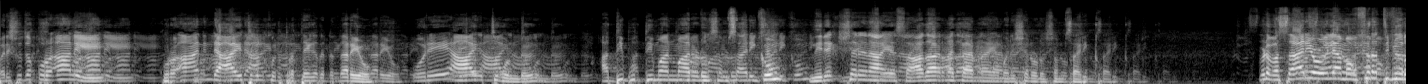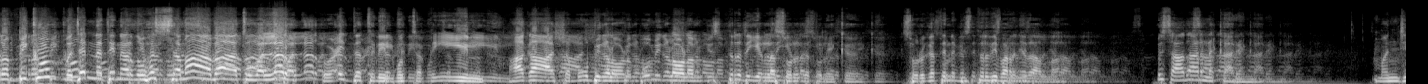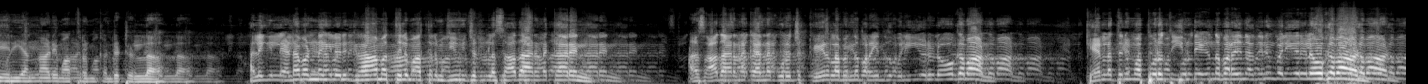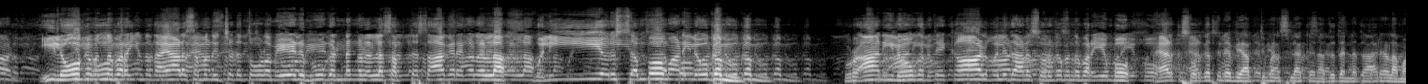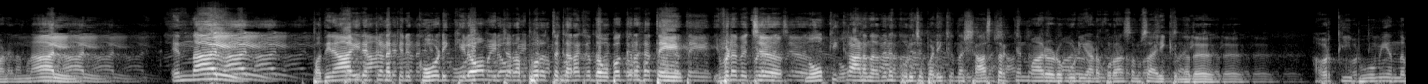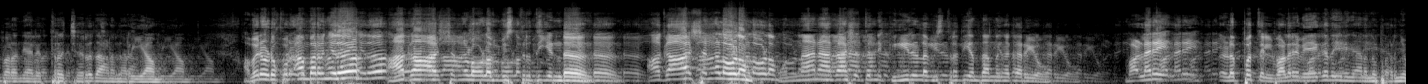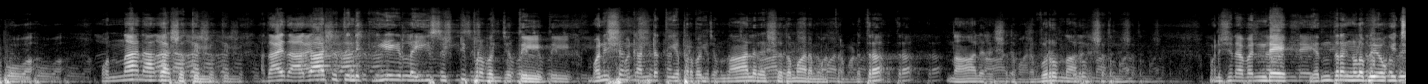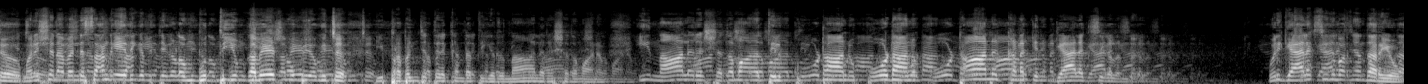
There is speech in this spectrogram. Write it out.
പരിശുദ്ധ ഖുർആാനിൽ ഖുർആാനിന്റെ ആയത്തുകൾക്ക് ഒരു പ്രത്യേകത ഉണ്ട്. എന്തറിയോ ഒരേ ആയത്ത് കൊണ്ട് അതിബുദ്ധിമാന്മാരോടും സംസാരിക്കും നിരക്ഷരനായ സാധാരണക്കാരനായ മനുഷ്യനോടും സംസാരിക്കും. ഇവിടെ വസാരിഉ ഇലാ മഗ്ഫിറത്തി മിൻ റബ്ബിക്കും വജന്നത്തിൻ അർദുഹ അസ്സമാവാതു വൽഅർദ് ഉഇദ്ദത്ത് ലിൽ മുത്തഖീൻ. ആകാശ ഭൂമികളോളം വിസ്തൃതിയുള്ള സ്വർഗത്തിലേക്ക്. സ്വർഗത്തിന്റെ വിസ്തൃതി പറഞ്ഞതല്ല ഒരു സാധാരണക്കാരൻ. മഞ്ചേരി അങ്ങാടി മാത്രം കണ്ടിട്ടുള്ള അല്ലെങ്കിൽ ഇടവണ്ണയിൽ ഒരു ഗ്രാമത്തിൽ മാത്രം ജീവിച്ചിട്ടുള്ള സാധാരണക്കാരൻ. ആ സാധാരണക്കാരനെ കുറിച്ച് കേരളം എന്ന് പറയുന്നത് വലിയൊരു ലോകമാണ്. കേരളത്തിനും അപ്പുറത്ത് ഇന്ത്യ എന്ന് പറയുന്നത് അതിനും വലിയൊരു ലോകമാണ്. ഈ ലോകം എന്ന് പറയുന്നത് അയാളെ സംബന്ധിച്ചിടത്തോളം ഏഴ് ഭൂഖണ്ഡങ്ങളുള്ള സപ്തസാഗരങ്ങളുള്ള വലിയൊരു സംഭവമാണ് ഈ ലോകം. ഖുർആൻ ഈ ലോകത്തെക്കാൾ വലുതാണ് സ്വർഗം എന്ന് പറയുമ്പോൾ അയാൾക്ക് സ്വർഗത്തിന്റെ വ്യാപ്തി മനസ്സിലാക്കാൻ അത് തന്നെ ധാരാളമാണ്. എന്നാൽ എന്നാൽ പതിനായിരക്കണക്കിന് കോടി കിലോമീറ്റർ അപ്പുറത്ത് കറങ്ങുന്ന ഉപഗ്രഹത്തെ ഇവിടെ വെച്ച് നോക്കിക്കാണുന്ന അതിനെ കുറിച്ച് പഠിക്കുന്ന ശാസ്ത്രജ്ഞന്മാരോട് കൂടിയാണ് ഖുർആൻ സംസാരിക്കുന്നത്. അവർക്ക് ഈ ഭൂമി എന്ന് പറഞ്ഞാൽ എത്ര ചെറുതാണെന്ന് അറിയാം അവരോട് ഖുർആൻ പറഞ്ഞത് ആകാശങ്ങളോളം വിസ്തൃതിയുണ്ട്. ആകാശങ്ങളോളം ഒന്നാം ആകാശത്തിന് കീഴിലുള്ള വിസ്തൃതി എന്താണെന്ന് നിങ്ങൾക്കറിയോ? വളരെ എളുപ്പത്തിൽ വളരെ വേഗതയിൽ ഞാനൊന്ന് പറഞ്ഞു പോവാ. ഒന്നാം ആകാശത്തിൽ അതായത് ആകാശത്തിന്റെ കീഴിലുള്ള ഈ സൃഷ്ടി പ്രപഞ്ചത്തിൽ മനുഷ്യൻ കണ്ടെത്തിയ പ്രപഞ്ചം നാലര ശതമാനം മാത്രമാണ്. എത്ര? നാലര ശതമാനം വെറും നാലര ശതമാനം. മനുഷ്യൻ അവന്റെ യന്ത്രങ്ങൾ ഉപയോഗിച്ച് മനുഷ്യൻ അവന്റെ സാങ്കേതിക വിദ്യകളും ബുദ്ധിയും ഗവേഷണം ഉപയോഗിച്ച് ഈ പ്രപഞ്ചത്തിൽ കണ്ടെത്തിയത് നാലര ശതമാനം. ഈ നാലര ശതമാനത്തിൽ കോടാനു കോടാനു കോടാനു കണക്കിന് ഗാലക്സികളുണ്ട് ഒരു ഗാലക്സി എന്ന് പറഞ്ഞാൽ എന്താ അറിയോ?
